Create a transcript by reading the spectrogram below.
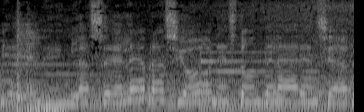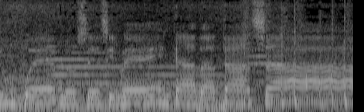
Vienen las celebraciones donde la herencia de un pueblo se sirve en cada taza.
